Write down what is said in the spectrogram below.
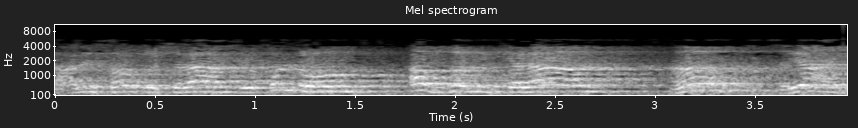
عليه الصلاة والسلام يقول لهم أفضل الكلام ها؟ يعني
